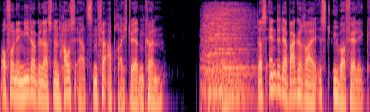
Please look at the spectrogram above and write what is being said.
auch von den niedergelassenen Hausärzten verabreicht werden können. Das Ende der Baggerei ist überfällig.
